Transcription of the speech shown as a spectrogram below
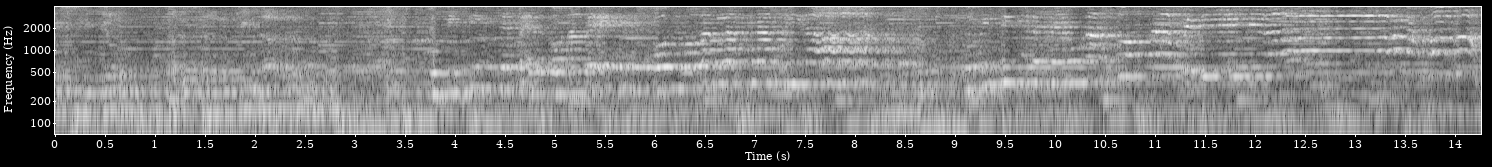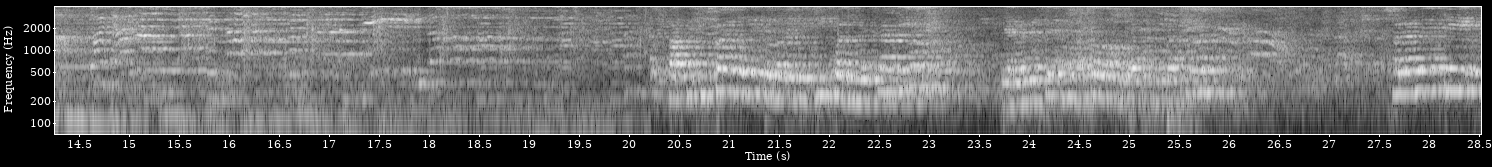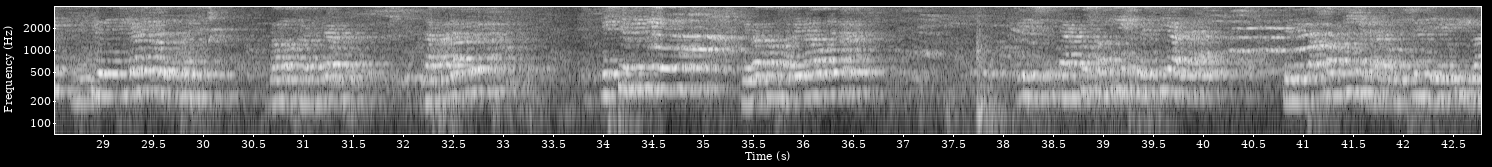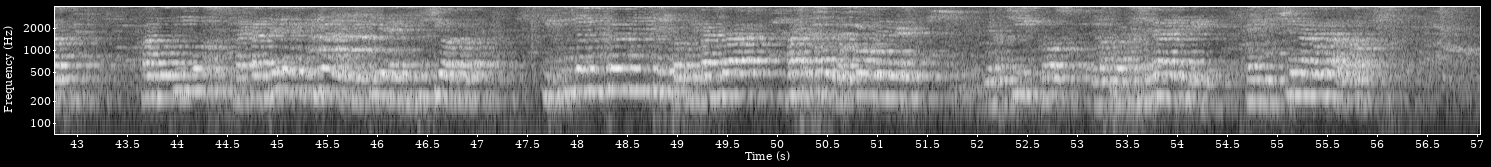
el Señor hasta el final. Tú me hiciste, perdóname, por no dar las gracias. Tú me hiciste de unas obras y dignidad. ¡Vamos! ¡Mañana voy a pensar en la vida! Participando de este 95 aniversario, que vamos a ver ahora es una cosa muy especial que me pasó a mí en la comisión directiva cuando vimos la cantidad de actividades que tiene la institución y fundamentalmente porque allá, más allá de los jóvenes, de los chicos, de los profesionales que la institución ha logrado,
